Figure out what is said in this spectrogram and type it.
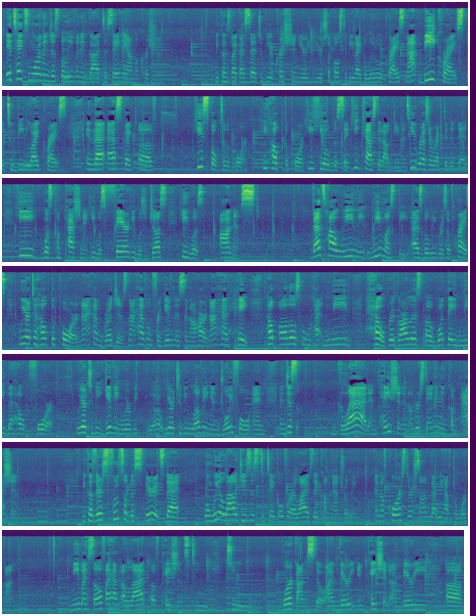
it takes more than just believing in God to say, "Hey, I'm a Christian." Because like I said, to be a Christian, you're you're supposed to be like a little Christ, not be Christ, but to be like Christ in that aspect of he spoke to the poor. He helped the poor. He healed the sick. He casted out demons. He resurrected the dead. He was compassionate. He was fair. He was just. He was honest. That's how we meet, we must be as believers of Christ. We are to help the poor, not have grudges, not have unforgiveness in our heart, not have hate. Help all those who need help, regardless of what they need the help for. We are to be giving. We're be, uh, we are to be loving and joyful and and just glad and patient and understanding and compassion. Because there's fruits of the spirits that when we allow Jesus to take over our lives, they come naturally. And of course, there's some that we have to work on. Me myself, I have a lot of patience to to work on still. I'm very impatient. I'm very um,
